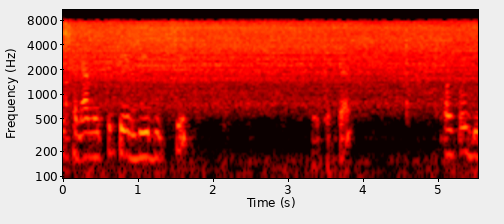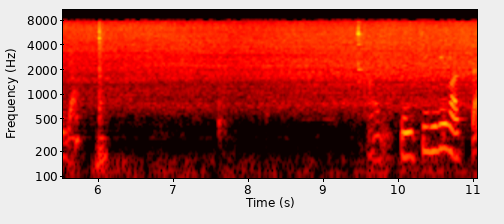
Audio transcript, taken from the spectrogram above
এখানে আমি একটু তেল দিয়ে দিচ্ছি। এটা অল্পই দিলাম। আর এই চিংড়ি মাছটা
